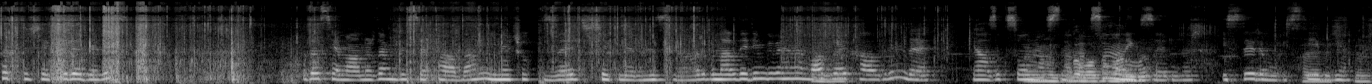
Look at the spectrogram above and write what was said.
Çok teşekkür ederiz. Bu da Semanur'dan bir de Sefa'dan. Yine çok güzel çiçeklerimiz var. Bunları dediğim gibi hemen vazoya kaldırayım da yazık olmasın. Aynen, Baksana ne güzeller. İsterim, Evet, isteyebiliyorum. evet.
